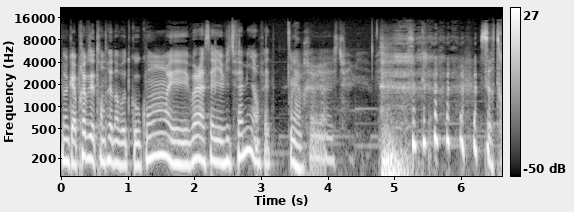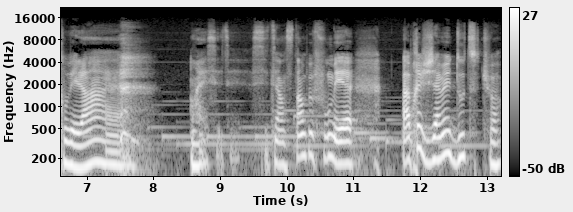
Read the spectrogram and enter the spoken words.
Donc après, vous êtes rentrés dans votre cocon et voilà, ça y est, vie de famille en fait. Et après, vie de famille. C'est clair. s'est retrouvé là. euh, Ouais, c'était un, un peu fou, mais euh, après, j'ai jamais eu de doute, tu vois.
